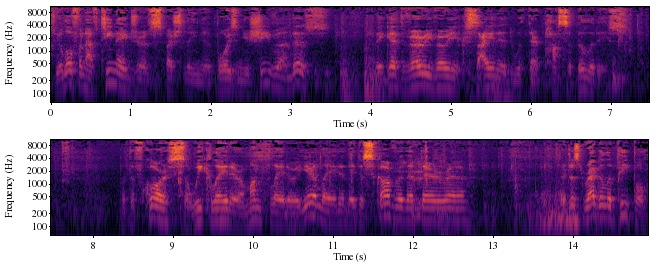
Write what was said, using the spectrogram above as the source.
So you'll often have teenagers, especially boys in yeshiva and this. They get very, very excited with their possibilities. But of course, a week later, a month later, a year later, they discover that they're uh, they're just regular people.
